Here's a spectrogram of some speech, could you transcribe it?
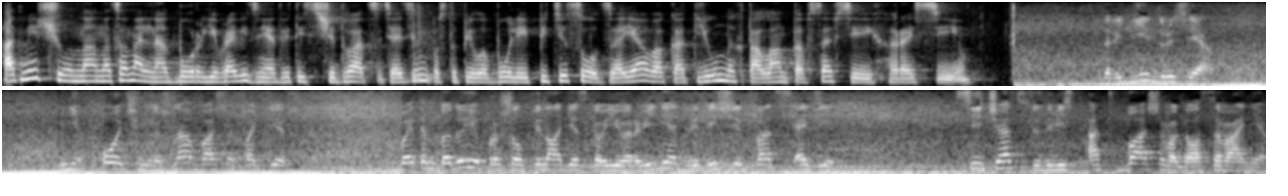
Отмечу, на национальный отбор Евровидения 2021 поступило более 500 заявок от юных талантов со всей России. Дорогие друзья, мне очень нужна ваша поддержка. В этом году я прошел финал детского Евровидения 2021. Сейчас все зависит от вашего голосования.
